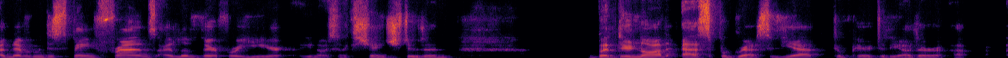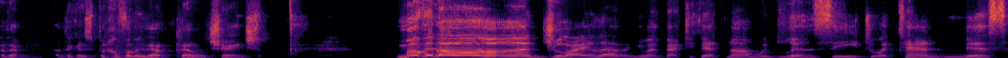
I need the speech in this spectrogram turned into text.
I've never been to Spain. France. I lived there for a year. You know, as an exchange student, but they're not as progressive yet compared to the other uh, other, other countries. But hopefully that that'll change. Moving on, July 11, you went back to Vietnam with Lindsey to attend Miss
